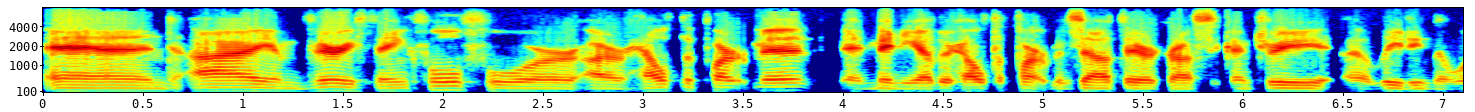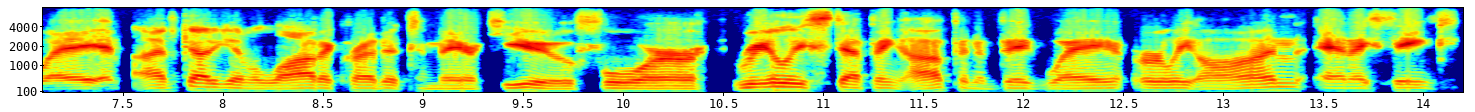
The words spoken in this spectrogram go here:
and i am very thankful for our health department and many other health departments out there across the country uh, leading the way and i've got to give a lot of credit to mayor q for really stepping up in a big way early on and i think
